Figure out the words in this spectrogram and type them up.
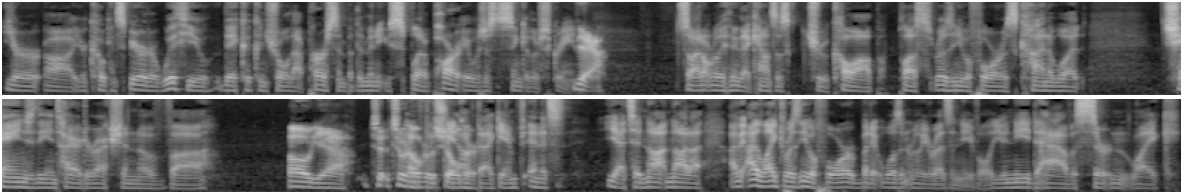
your uh, your co-conspirator with you, they could control that person. But the minute you split apart, it was just a singular screen. yeah. So I don't really think that counts as true co-op. Plus, Resident Evil Four is kind of what changed the entire direction of uh, Oh yeah, to, to an over the, ga- shoulder. of that game, and it's yeah to not not a. I mean, I liked Resident Evil Four, but it wasn't really Resident Evil. You need to have a certain like.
